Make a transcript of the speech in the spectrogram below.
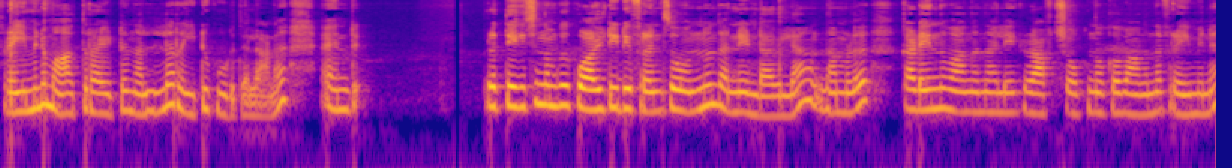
ഫ്രെയിമിന് മാത്രമായിട്ട് നല്ല റേറ്റ് കൂടുതലാണ്. ആൻഡ് പ്രത്യേകിച്ച് നമുക്ക് ക്വാളിറ്റി ഡിഫറൻസോ ഒന്നും തന്നെ ഉണ്ടാവില്ല. നമ്മൾ കടയിൽ നിന്ന് വാങ്ങുന്ന അല്ലെങ്കിൽ ക്രാഫ്റ്റ് ഷോപ്പിൽ നിന്നൊക്കെ വാങ്ങുന്ന ഫ്രെയിമിന്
